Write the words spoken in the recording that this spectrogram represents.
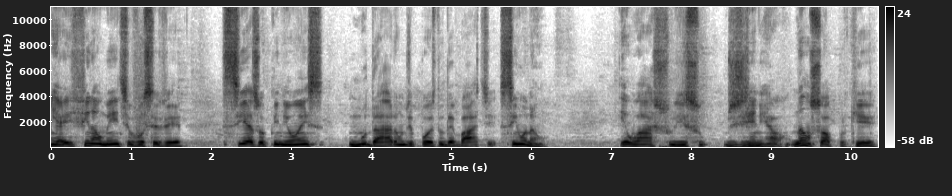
e aí finalmente você vê se as opiniões mudaram depois do debate, sim ou não. Eu acho isso genial, não só porque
